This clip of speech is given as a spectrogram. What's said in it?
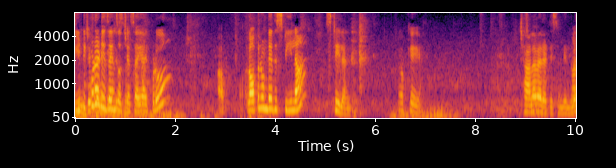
వీటికి కూడా డిజైన్స్ వచ్చేసాయా ఇప్పుడు? లోపల ఉండేది స్టీలా? స్టీల్ అండి. ఓకే. చాలా వెరైటీస్ అండి ఇందులో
